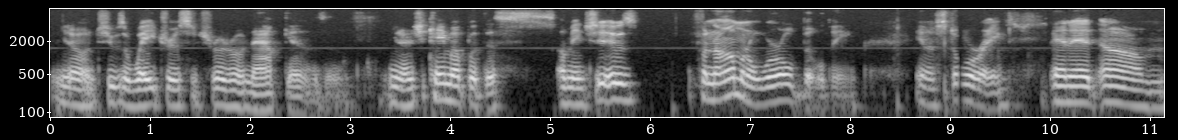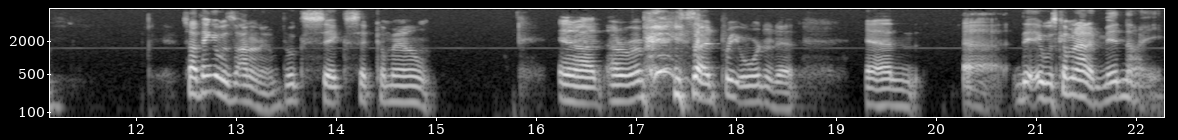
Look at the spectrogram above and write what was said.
you know, she was a waitress and she wrote her own napkins. And, you know, she came up with this, I mean, she, it was phenomenal world building in a story. And it, um, so I think it was, I don't know, book six had come out and I, I remember because I had pre-ordered it, and uh, it was coming out at midnight.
